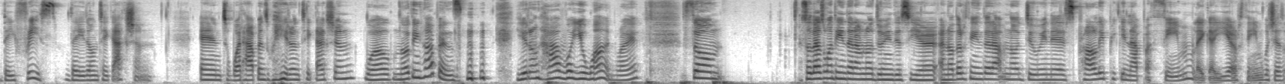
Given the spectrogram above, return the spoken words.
They freeze. They don't take action and what happens when you don't take action? Well, nothing happens. you don't have what you want, right? So so that's one thing that I'm not doing this year. Another thing that I'm not doing is probably picking up a theme, like a year theme, which is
